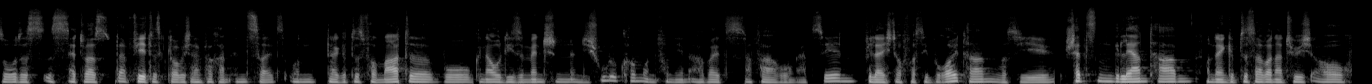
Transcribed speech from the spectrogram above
So, das ist etwas, da fehlt es, glaube ich, einfach an Insights. Und da gibt es Formate, wo genau diese Menschen in die Schule kommen und von ihren Arbeitserfahrungen erzählen. Vielleicht auch, was sie bereut haben, was sie schätzen gelernt haben. Und dann gibt es aber natürlich auch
